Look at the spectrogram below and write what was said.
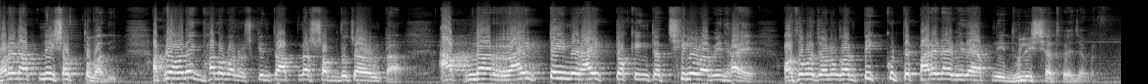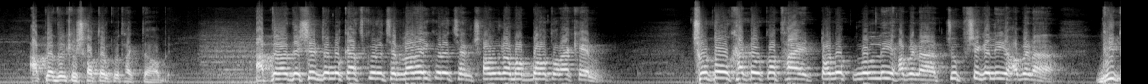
ধরেন আপনি সত্যবাদী, আপনি অনেক ভালো মানুষ, কিন্তু আপনার শব্দ চয়নটা, আপনার রাইট টাইমে রাইট টকিংটা ছিল না বিধায়, অথবা জনগণ পিক করতে পারে না বিধায় আপনি ধুলিস্বাত হয়ে যাবেন। আপনাদেরকে সতর্ক থাকতে হবে। আপনারা দেশের জন্য কাজ করেছেন, লড়াই করেছেন, সংগ্রাম অব্যাহত রাখেন। ছোট খাটো কথায় টনক নড়লেই হবে না, চুপসে গেলেই হবে না, ভীত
